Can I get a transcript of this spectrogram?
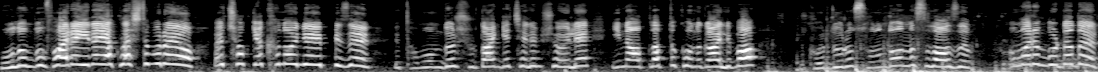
Oğlum bu fare yine yaklaştı buraya. E, çok yakın oynuyor hep bize. E, tamamdır şuradan geçelim şöyle. Yine atlattık onu galiba. Bu koridorun sonunda olması lazım. Umarım buradadır.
